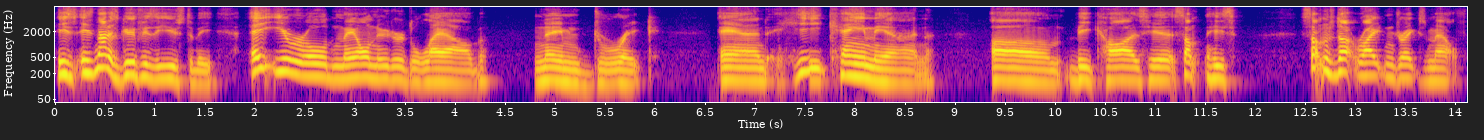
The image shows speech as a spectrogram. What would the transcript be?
He's he's not as goofy as he used to be eight year old male neutered lab named Drake. And he came in um, because his some he's something's not right in Drake's mouth.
